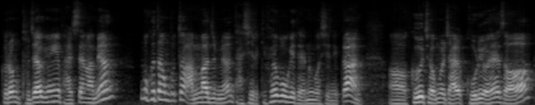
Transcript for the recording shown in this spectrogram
그런 부작용이 발생하면 뭐 그 다음부터 안 맞으면 다시 이렇게 회복이 되는 것이니까 어, 그 점을 잘 고려해서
